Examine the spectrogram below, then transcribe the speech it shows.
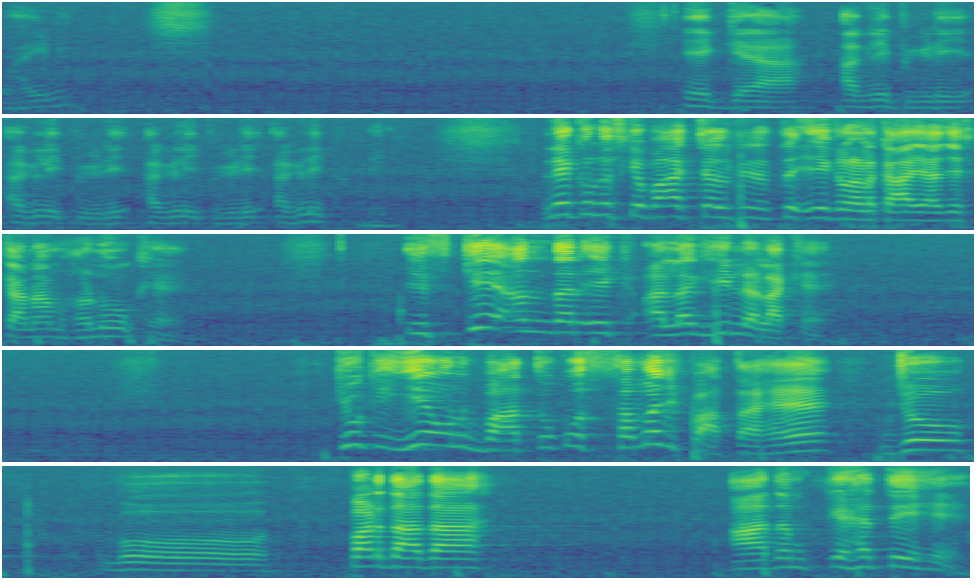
वही नहीं। एक गया, अगली पीढ़ी अगली पीढ़ी अगली पीढ़ी अगली पीढ़ी। लेकिन उसके बाद चलते चलते एक लड़का आया जिसका नाम हनूक है। इसके अंदर एक अलग ही ललक है। क्योंकि ये उन बातों को समझ पाता है जो वो परदादा आदम कहते हैं।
